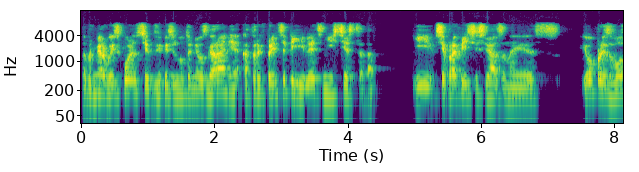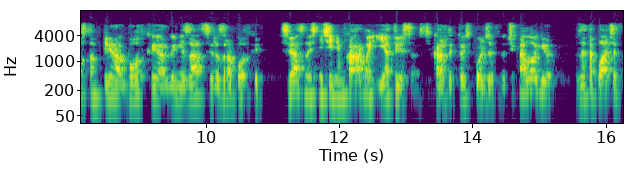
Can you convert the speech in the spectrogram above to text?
Например, вы используете двигатель внутреннего сгорания, который в принципе является неестественным. И все профессии, связанные с его производством, переработкой, организацией, разработкой, связаны с несением кармы и ответственности. Каждый, кто использует эту технологию, за это платит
